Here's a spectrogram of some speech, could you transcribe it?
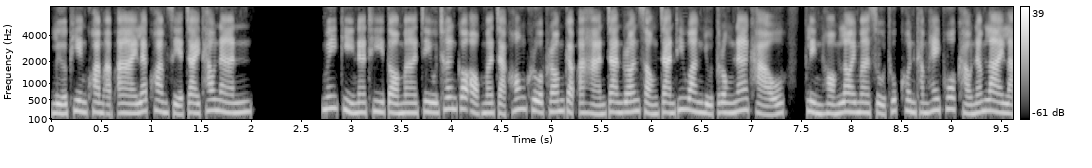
เหลือเพียงความอับอายและความเสียใจเท่านั้น ไม่กี่นาทีต่อมาจิวเชิญก็ออกมาจากห้องครัวพร้อมกับอาหารจานร้อนสองจานที่วางอยู่ตรงหน้าเขา กลิ่นหอมลอยมาสู่ทุกคนทำให้พวกเขาน้ำลายไหล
